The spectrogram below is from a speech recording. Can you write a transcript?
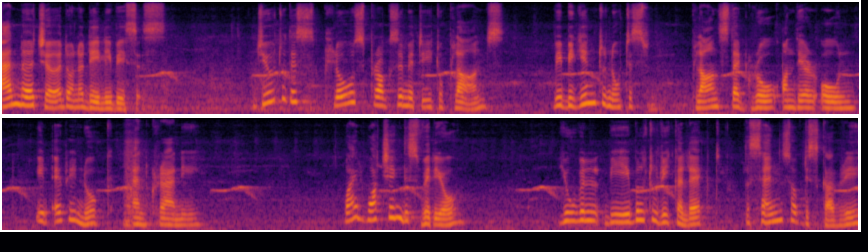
and nurtured on a daily basis. Due to this close proximity to plants, we begin to notice plants that grow on their own in every nook and cranny. While watching this video, you will be able to recollect the sense of discovery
